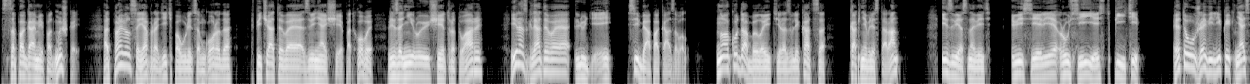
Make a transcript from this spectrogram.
С сапогами под мышкой отправился я бродить по улицам города, впечатывая звенящие подковы в резонирующие тротуары и разглядывая людей, себя показывал. Ну а куда было идти развлекаться, как не в ресторан? Известно ведь, веселье Руси есть пити. Это уже великий князь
